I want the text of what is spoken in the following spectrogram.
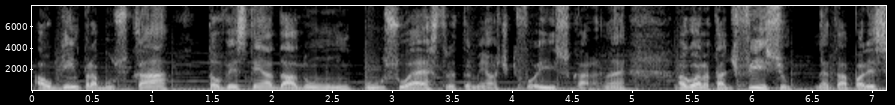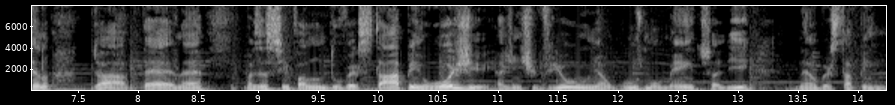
alguém para buscar talvez tenha dado um impulso extra também. Acho que foi isso, cara, né? Agora tá difícil, né? Tá aparecendo já até, né? Mas assim, falando do Verstappen, hoje a gente viu em alguns momentos ali, né? O Verstappen,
